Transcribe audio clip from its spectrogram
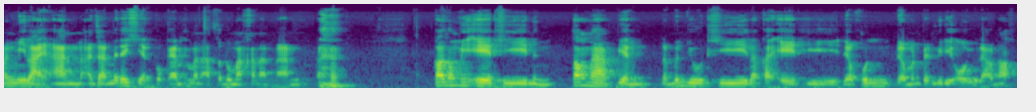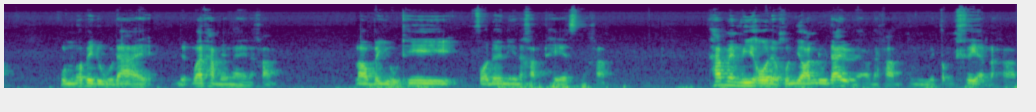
มันมีหลายอัน อาจารย์ไม่ได้เขียนโปรแกรมให้มันอัตโนมัติขนาดนั้น ก็ต้องมี AT หนึ่งต้องมาเปลี่ยน WT แล้วก็ AT เดี๋ยวคุณเดี๋ยวมันเป็นวิดีโออยู่แล้วเนาะคุณก็ไปดูได้ว่าทำยังไงนะครับ เราไปอยู่ที่โฟลเดอร์นี้นะครับ test นะครับ ถ้าเป็นวิดีโอเดี๋ยวคุณย้อนดูได้อยู่แล้วนะครับ คุณไม่ต้องเครียดนะครับ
